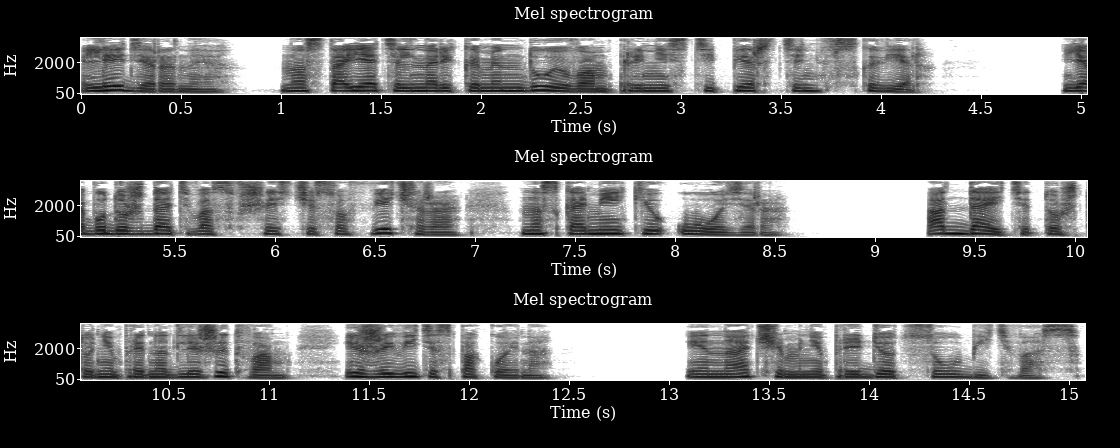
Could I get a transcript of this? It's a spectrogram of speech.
«Леди Рене, настоятельно рекомендую вам принести перстень в сквер. Я буду ждать вас в шесть часов вечера на скамейке у озера. Отдайте то, что не принадлежит вам, и живите спокойно. Иначе мне придется убить вас».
